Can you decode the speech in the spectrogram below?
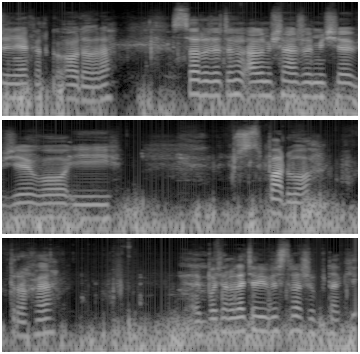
Czyli nie ekran, tylko, o dobra. Sorry, że ten, ale myślałem, że mi się wzięło i spadło trochę. Bocian leciał i wystraszył ptaki.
